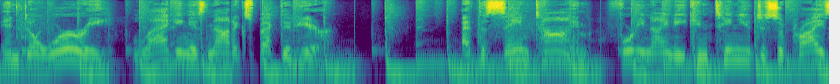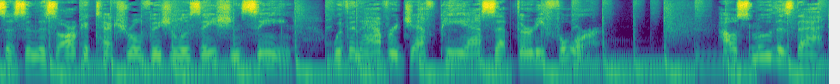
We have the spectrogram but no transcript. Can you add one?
and don't worry, lagging is not expected here. At the same time, 4090 continued to surprise us in this architectural visualization scene, with an average FPS at 34. How smooth is that?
